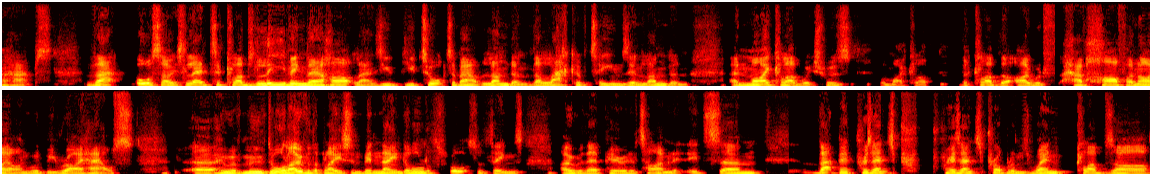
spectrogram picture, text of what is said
perhaps. That also it's led to clubs leaving their heartlands. You you talked about london the lack of teams in london. And my club which was well my club the club that i would have half an eye on would be rye house uh, who have moved all over the place and been named all sorts of things over their period of time. And it, it's um, that presents presents problems when clubs are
